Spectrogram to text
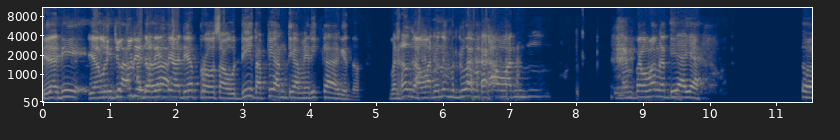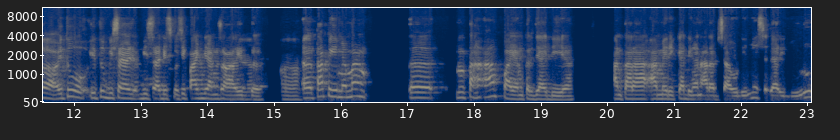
Ya, Jadi yang lucu tuh di Indonesia dia pro Saudi tapi anti Amerika gitu. Padahal kawan ini berdua kawan nempel banget. Iya iya. Oh, itu itu bisa bisa diskusi panjang soal ya. itu. Uh. Uh, tapi memang uh, entah apa yang terjadi ya antara Amerika dengan Arab Saudi ini sedari dulu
